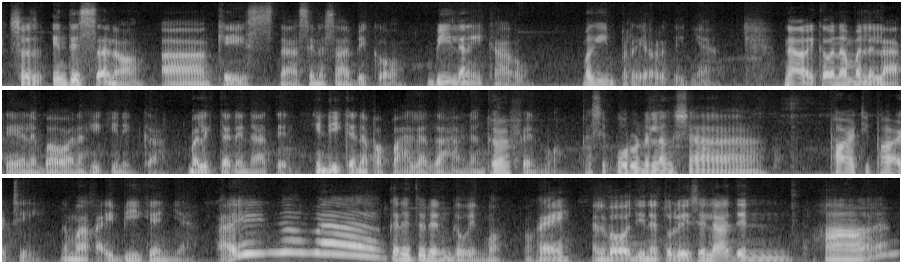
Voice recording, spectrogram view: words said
So, in this ano uh, case na sinasabi ko, bilang ikaw, maging priority niya. Now, ikaw naman lalaki, halimbawa, nakikinig ka. Balik rin natin. Hindi ka napapahalagahan ng girlfriend mo. Kasi puro na lang siya party-party ng mga kaibigan niya. Ay, naman, ganito din gawin mo. Okay? Halimbawa, di natuloy sila, then, Han,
